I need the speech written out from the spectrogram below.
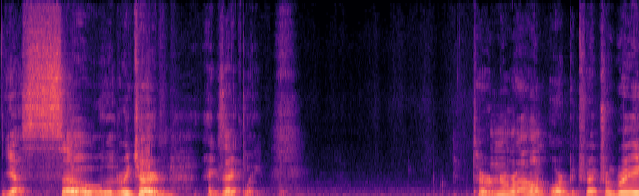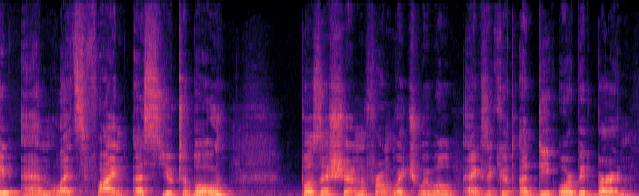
yes, so return. Exactly turn around, orbit retrograde, and let's find a suitable position from which we will execute a deorbit burn.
